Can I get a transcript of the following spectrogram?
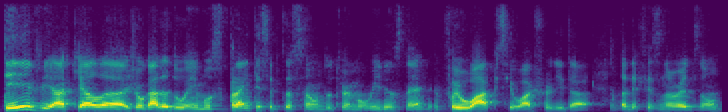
teve aquela jogada do Amos para interceptação do Tremon Williams, né? Foi o ápice, eu acho, ali da, da defesa na red zone.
